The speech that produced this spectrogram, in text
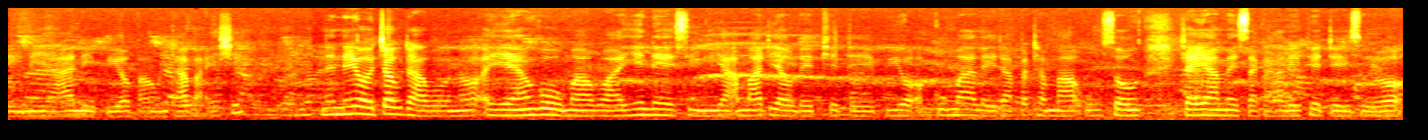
လေးနေရာကနေပြီးတော့ပါဝင်ထားပါတယ်ရှင်နည်းနည်းတော့ကြောက်တာပေါ့နော်အရန်ကိုမှဝါရင်တဲ့စီနီကအမတယောက်လည်းဖြစ်တယ်ပြီးတော့အခုမှလည်းဒါပထမဦးဆုံးရိုက်ရမယ့်ဇာတ်ကားလေးဖြစ်တယ်ဆိုတော့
